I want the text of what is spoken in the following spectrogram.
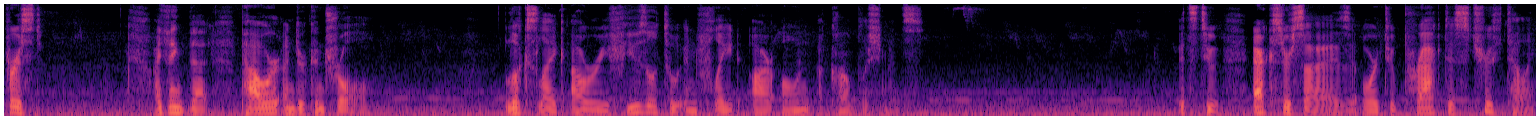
First, I think that power under control looks like our refusal to inflate our own accomplishments. It's to exercise or to practice truth telling.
